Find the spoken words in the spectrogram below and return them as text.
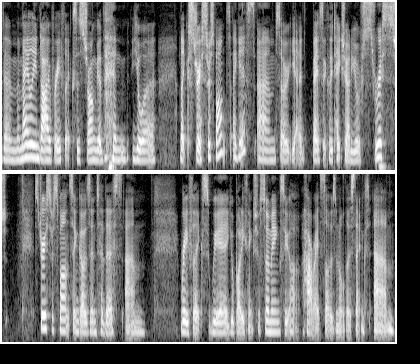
the mammalian dive reflex is stronger than your like stress response, I guess. Um, so yeah, it basically takes you out of your stress stress response and goes into this um, reflex where your body thinks you're swimming, so your heart rate slows and all those things. Um,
